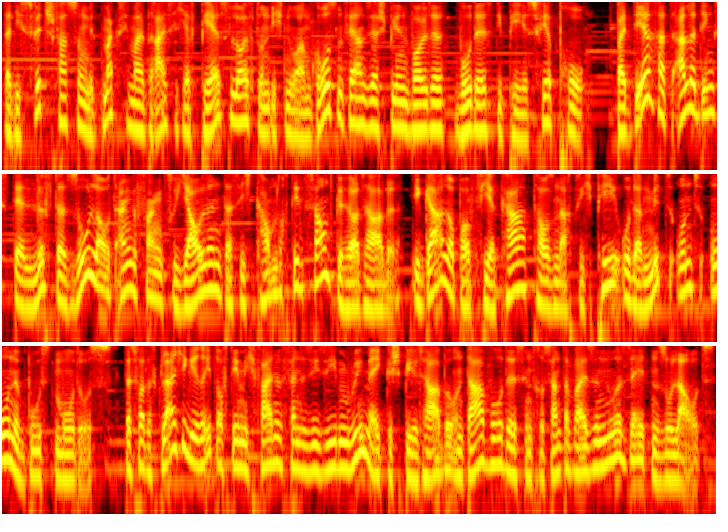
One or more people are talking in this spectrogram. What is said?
Da die Switch-Fassung mit maximal 30 FPS läuft und ich nur am großen Fernseher spielen wollte, wurde es die PS4 Pro. Bei der hat allerdings der Lüfter so laut angefangen zu jaulen, dass ich kaum noch den Sound gehört habe. Egal ob auf 4K, 1080p oder mit und ohne Boost-Modus. Das war das gleiche Gerät, auf dem ich Final Fantasy VII Remake gespielt habe und da wurde es interessanterweise nur selten so laut.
